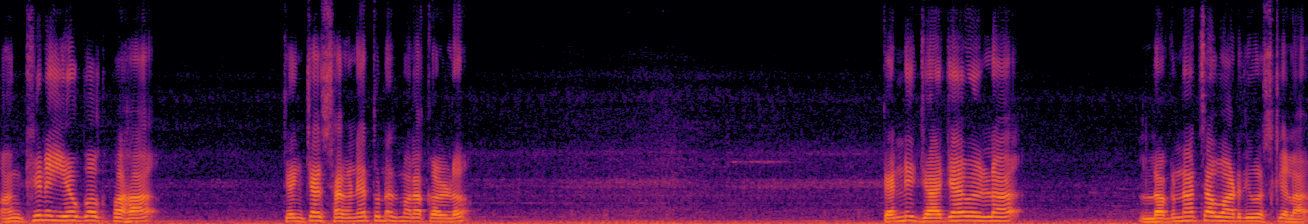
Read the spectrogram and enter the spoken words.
आणखीन योग पहा. त्यांच्या सांगण्यातूनच मला कळलं. त्यांनी ज्या ज्या वेळेला लग्नाचा वाढदिवस केला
